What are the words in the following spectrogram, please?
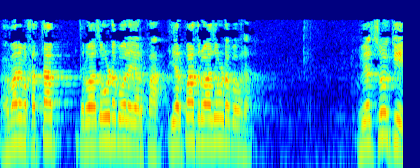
عمر بن خطاب دروازه وډه بوله يرپا يرپا دروازه وډه بوله ویل څوک یې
